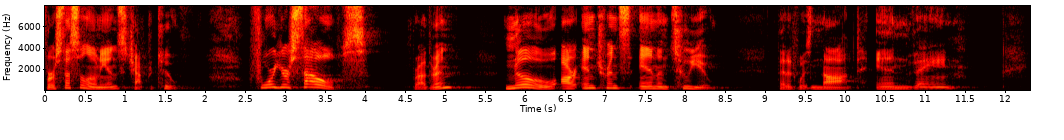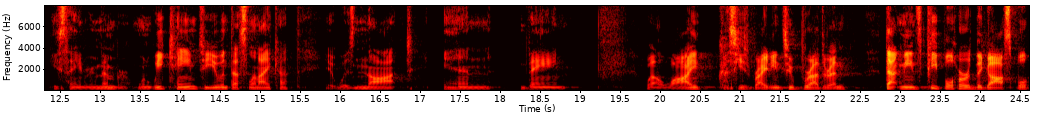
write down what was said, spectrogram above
1 Thessalonians chapter 2. For yourselves, brethren, know our entrance in unto you, that it was not in vain. He's saying, Remember, when we came to you in Thessalonica, it was not in vain. Well, why? Because he's writing to brethren. That means people heard the gospel,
